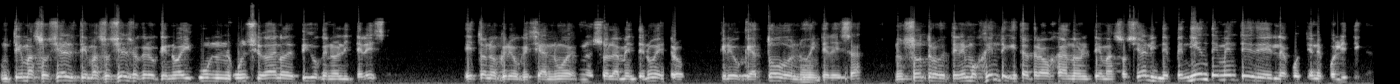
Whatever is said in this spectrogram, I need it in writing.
un tema social, el tema social, yo creo que no hay un, ciudadano de Pico que no le interese. Esto no creo que sea solamente nuestro, creo que a todos nos interesa. Nosotros tenemos gente que está trabajando en el tema social independientemente de las cuestiones políticas.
